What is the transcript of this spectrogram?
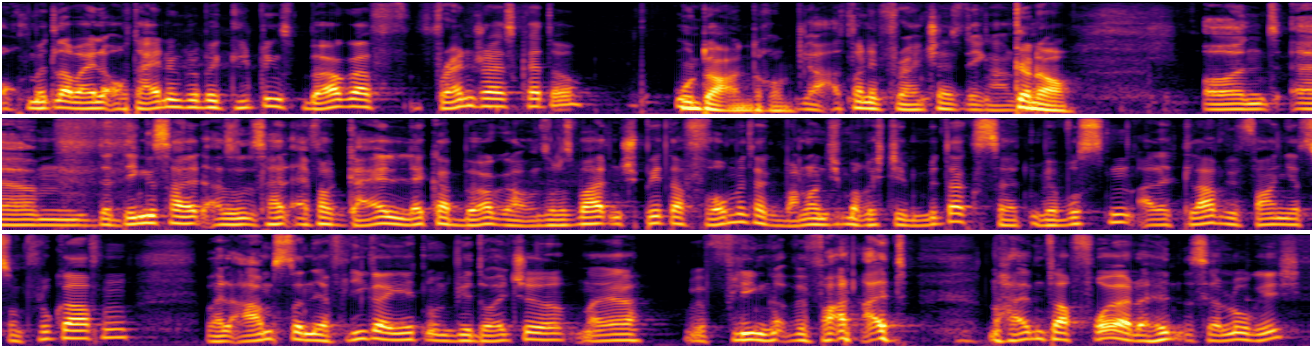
auch mittlerweile auch deine glaube ich, Lieblingsburger-Franchise-Kette. Unter anderem. Ja, von den Franchise-Dingern. Genau. Und ähm, das Ding ist halt, also ist halt einfach geil, lecker Burger und so. Das war halt ein später Vormittag, war noch nicht mal richtig Mittagszeit. Und wir wussten, alles klar, wir fahren jetzt zum Flughafen, weil abends dann der Flieger geht und wir Deutsche, naja, wir fliegen, wir fahren halt einen halben Tag vorher dahin, ist ja logisch.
